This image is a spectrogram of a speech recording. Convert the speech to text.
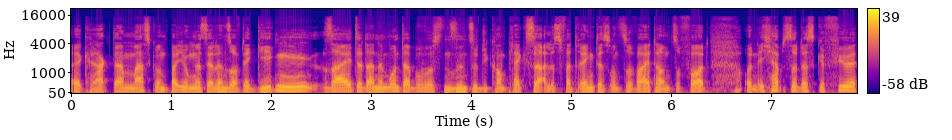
äh, Charaktermaske. Und bei Jungen ist ja dann so auf der Gegenseite, dann im Unterbewussten sind so die Komplexe, alles Verdrängtes und so weiter und so fort. Und ich habe so das Gefühl,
